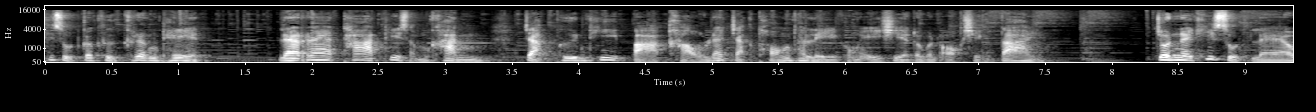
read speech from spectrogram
ที่สุดก็คือเครื่องเทศ และแร่ธาตุที่สำคัญจากพื้นที่ป่าเขาและจากท้องทะเลของเอเชียตะวันออกเฉียงใต้ จนในที่สุดแล้ว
